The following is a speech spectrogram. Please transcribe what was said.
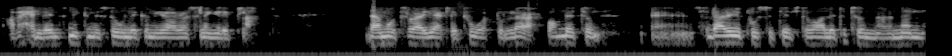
har heller inte så mycket med storleken att göra så länge det är platt. Däremot tror jag det är jäkligt hårt att löpa om det är tungt. Eh, så där är ju positivt att vara lite tunnare men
